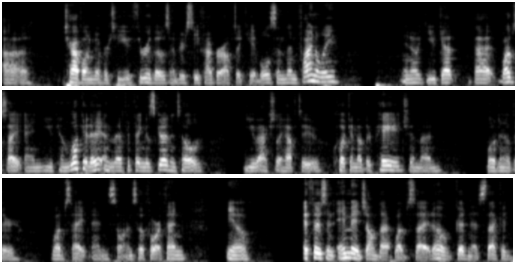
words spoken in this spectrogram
uh, traveling over to you through those undersea fiber optic cables. And then finally you know, you get that website and you can look at it and everything is good until you actually have to click another page and then load another website and so on and so forth. And, you know, if there's an image on that website, oh goodness, that could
